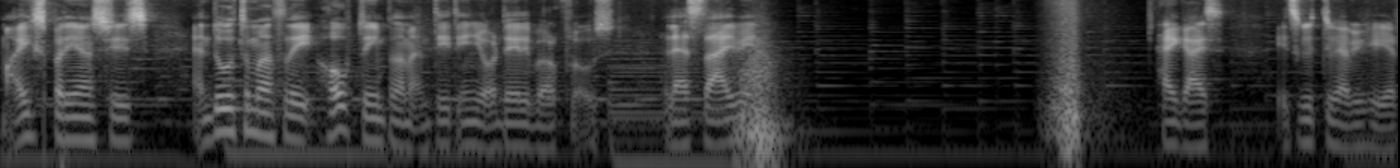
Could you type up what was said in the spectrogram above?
my experiences, and ultimately how to implement it in your daily workflows. Let's dive in! Hey guys, it's good to have you here.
